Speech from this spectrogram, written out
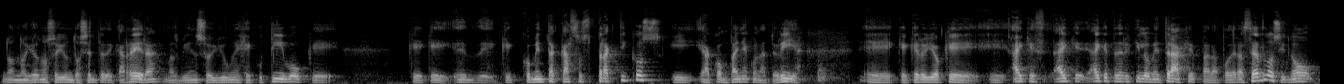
no, no, yo no soy un docente de carrera, más bien soy un ejecutivo que, que, que, comenta casos prácticos y, acompaña con la teoría. Que creo yo que, hay que, hay que hay que tener kilometraje para poder hacerlo, sino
